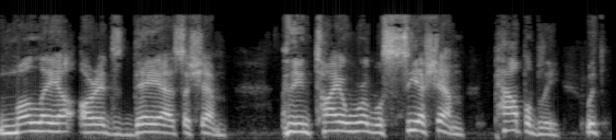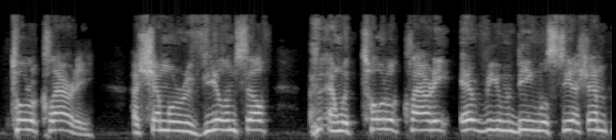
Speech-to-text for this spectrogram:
Malaya Aretz Dea Hashem. And the entire world will see Hashem palpably with total clarity. Hashem will reveal himself, and with total clarity, every human being will see Hashem.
